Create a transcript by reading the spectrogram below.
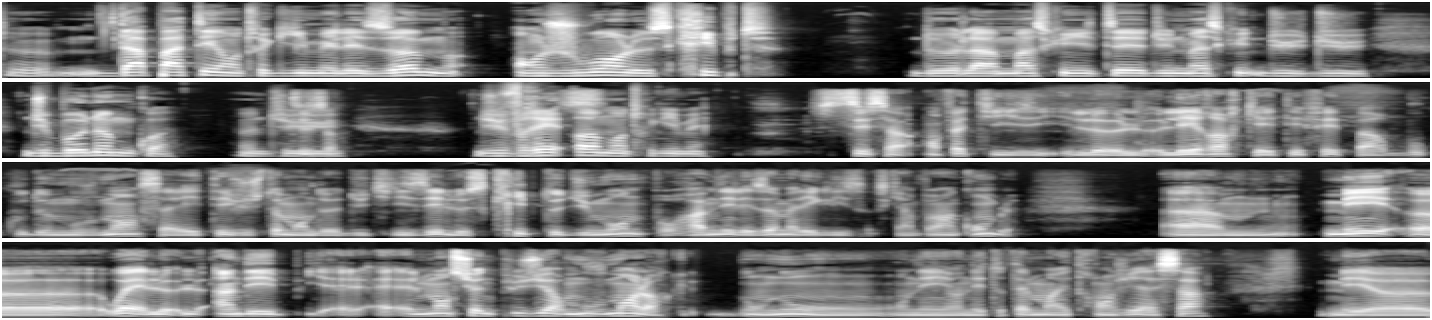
de- d'appâter entre guillemets les hommes en jouant le script de la masculinité d'une mascu- du, du du bonhomme quoi, du ça. Du vrai homme entre guillemets. C'est ça. En fait, l'erreur qui a été faite par beaucoup de mouvements, ça a été justement d'utiliser le script du monde pour ramener les hommes à l'église, ce qui est un peu un comble. Euh, mais euh, ouais, le, un des, elle, mentionne plusieurs mouvements, alors que bon, nous, on, est, on est totalement étranger à ça, mais, euh,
